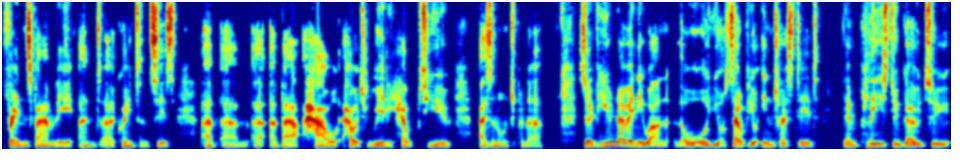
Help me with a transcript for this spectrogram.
friends, family, and uh, acquaintances uh, um, uh, about how how it's really helped you as an entrepreneur. So, if you know anyone or, or yourself, you're interested then please do go to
